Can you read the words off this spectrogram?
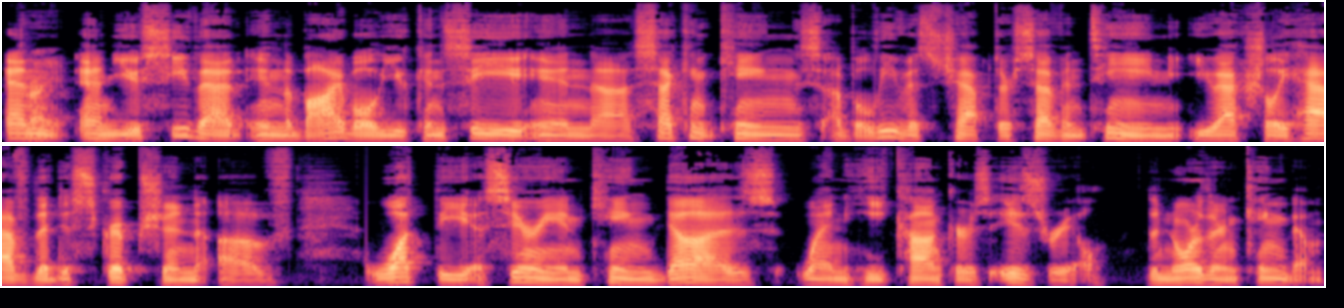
and right. and you see that in the Bible. You can see in uh, Second Kings, I believe it's chapter seventeen. You actually have the description of what the Assyrian king does when he conquers Israel, the northern kingdom,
